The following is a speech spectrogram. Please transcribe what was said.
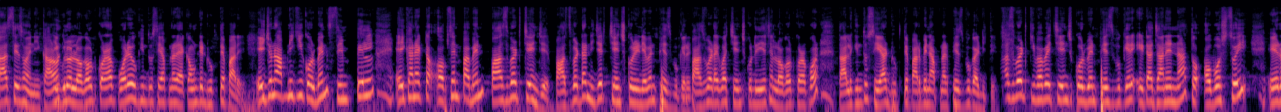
কাজ শেষ হয়নি কারণ এগুলো লগ আউট করার পরেও কিন্তু সে আপনার অ্যাকাউন্টে ঢুকতে পারে। এই জন্য আপনি কি করবেন সিম্পল এইখানে একটা অপশন পাবেন পাসওয়ার্ড চেঞ্জের পাসওয়ার্ডটা নিজের চেঞ্জ করে নেবেন ফেসবুকের পাসওয়ার্ড একবার চেঞ্জ করে দিয়েছেন লগ আউট করার পর তাহলে কিন্তু সে আর ঢুকতে পারবে না আপনার ফেসবুক আইডিতে পাসওয়ার্ড কীভাবে চেঞ্জ করবেন ফেসবুকের এটা জানেন না তো অবশ্যই এর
